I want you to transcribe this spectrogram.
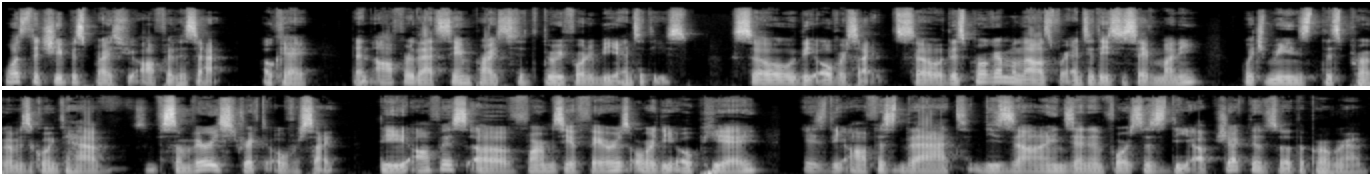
what's the cheapest price you offer this at? Okay, then offer that same price to 340B entities. So the oversight. So this program allows for entities to save money, which means this program is going to have some very strict oversight. The Office of Pharmacy Affairs or the OPA is the office that designs and enforces the objectives of the program.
